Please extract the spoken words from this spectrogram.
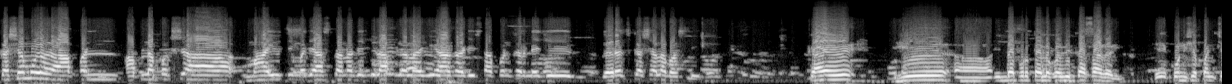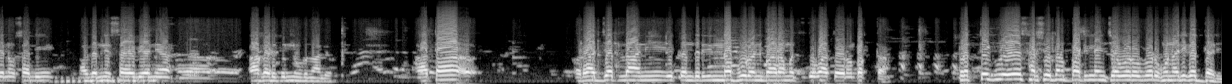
कशामुळं आपण आपला पक्ष हा महायुतीमध्ये असताना देखील आपल्याला ही आघाडी स्थापन करण्याची गरज कशाला भासली? काय हे इंदापूर तालुका विकास आघाडी हे एकोणीशे पंच्याण्णव साली आदरणीय साहेब यांनी आघाडीतून निवडून आले आता राज्यातलं आणि एकंदरीत इंदापूर आणि बारामतीचं वातावरण बघता. प्रत्येक वेळेस हर्षवर्धन पाटील यांच्या बरोबर होणारी गद्दारी.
